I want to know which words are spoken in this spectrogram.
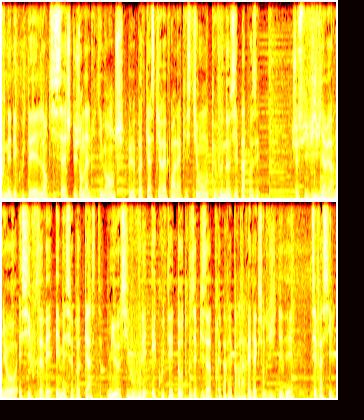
Vous venez d'écouter l'Anti-Sèche du Journal du Dimanche, le podcast qui répond à la question que vous n'osiez pas poser. Je suis Vivien Vergniaud et si vous avez aimé ce podcast, mieux si vous voulez écouter d'autres épisodes préparés par la rédaction du JDD, c'est facile.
